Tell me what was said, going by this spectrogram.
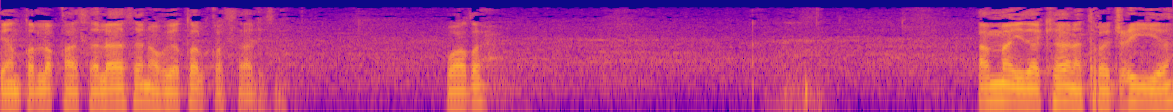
بأن طلقها ثلاثا أو هي طلقة ثالثة. واضح؟ أما إذا كانت رجعية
